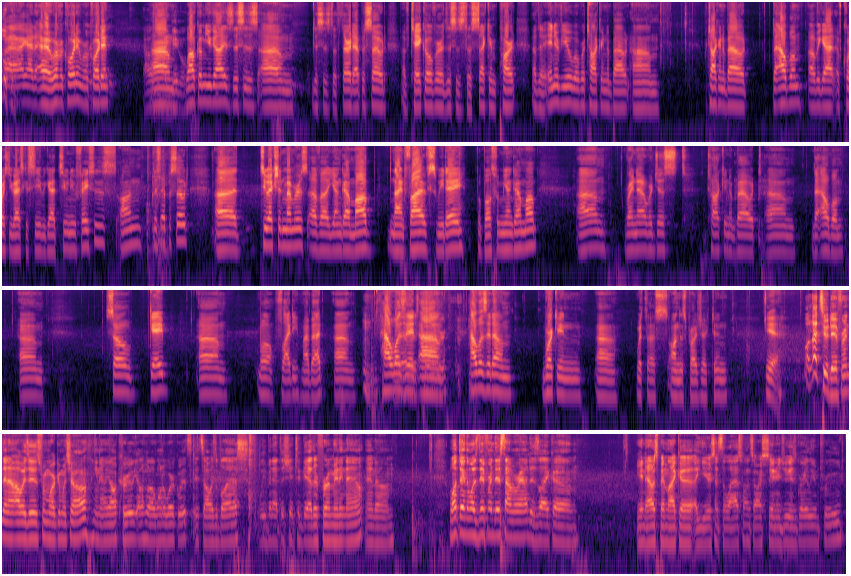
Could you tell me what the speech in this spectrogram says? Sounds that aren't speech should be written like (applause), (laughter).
All right, I got it. All right, we're recording. We're recording. Um, welcome, you guys. This is um, this is the third episode of Takeover. This is the second part of the interview where we're talking about um, we're talking about the album. Uh, we got, of course, you guys can see we got two new faces on this episode. Uh, two extra members of uh, Young God Mob, Nine Five, Suite A, but both from Young God Mob. Um, right now we're just talking about um, the album. Um, so Gabe, um, well, Flighty, my bad. Um, (laughs) how was Whatever, it? Um, how was it? Um, working uh with us on this project and yeah. Well, not too different than it always is from working with y'all. You know, y'all crew, y'all who I want to work with. It's always a blast. We've been at this shit together for a minute now, and um, one thing that was different this time around is like um, you know, it's been like a, a year since the last one, so our synergy has greatly improved.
